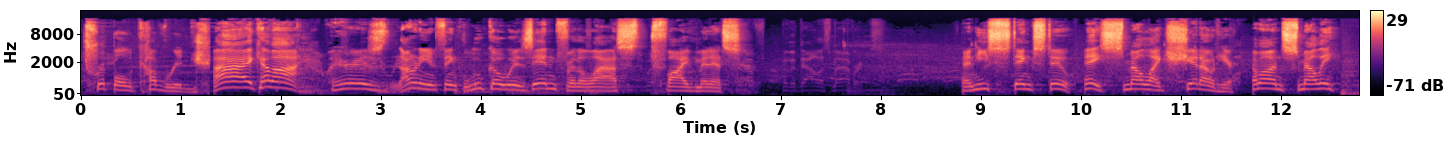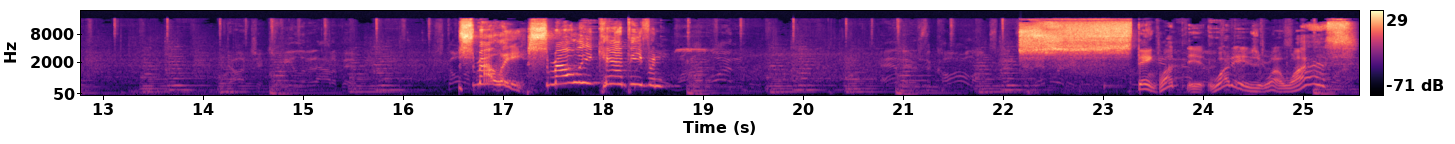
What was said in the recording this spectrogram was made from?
triple coverage. Alright, come on. Where is... I don't even think Luco is in for the last five minutes. For the Dallas Mavericks. And he stinks too. Hey, smell like shit out here. Come on, Smelly. Smelly! Smelly can't even stink. What is, what is, what, what?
